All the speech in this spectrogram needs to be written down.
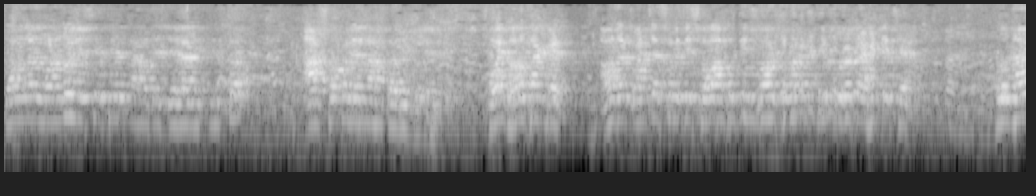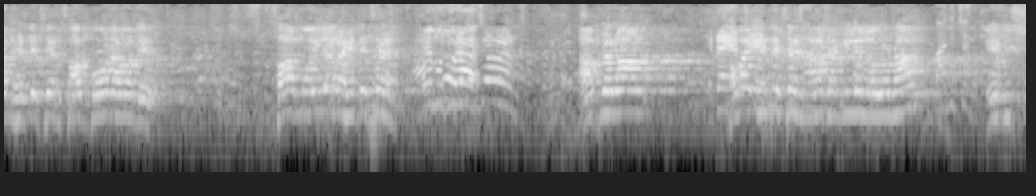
জঙ্গল মন্ডল এসেছেন, আমাদের জেলা নেতৃত্ব। আর সকলের নাম কবি বলে সবাই ভালো থাকবেন। আমাদের পঞ্চায়েত সমিতির সভাপতি সহ পুরোটা হেঁটেছেন। প্রধান হেঁটেছেন, সব বোন আমাদের। সব মহিলারা হেঁটেছেন। আপনারা সবাই হেঁটেছেন না জাগিলে ললনা এ বিশ্ব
